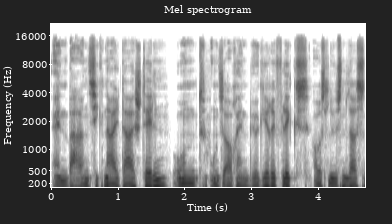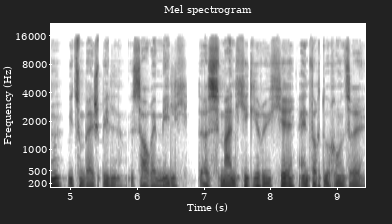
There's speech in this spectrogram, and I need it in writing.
ein Warnsignal darstellen und uns auch einen Würgereflex auslösen lassen, wie zum Beispiel saure Milch, dass manche Gerüche einfach durch unsere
